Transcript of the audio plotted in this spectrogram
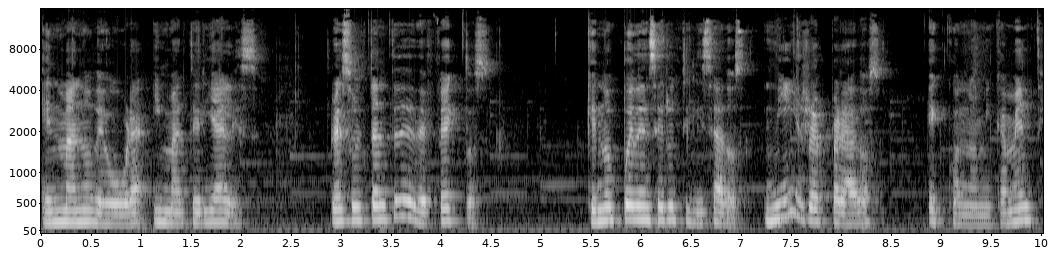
en mano de obra y materiales, resultante de defectos que no pueden ser utilizados ni reparados económicamente.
